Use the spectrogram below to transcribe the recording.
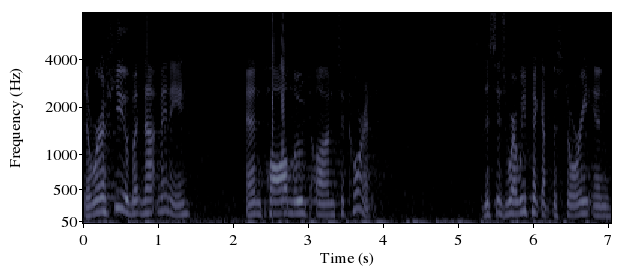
There were a few, but not many. And Paul moved on to Corinth. This is where we pick up the story in,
